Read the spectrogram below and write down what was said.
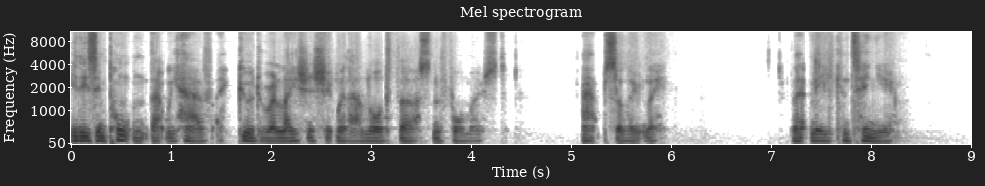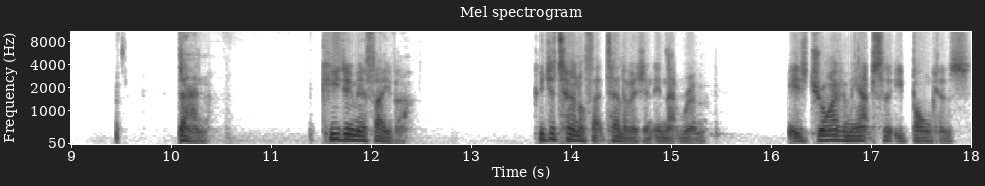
It is important that we have a good relationship with our Lord first and foremost. Absolutely. Let me continue. Dan, can you do me a favour? Could you turn off that television in that room? It is driving me absolutely bonkers.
